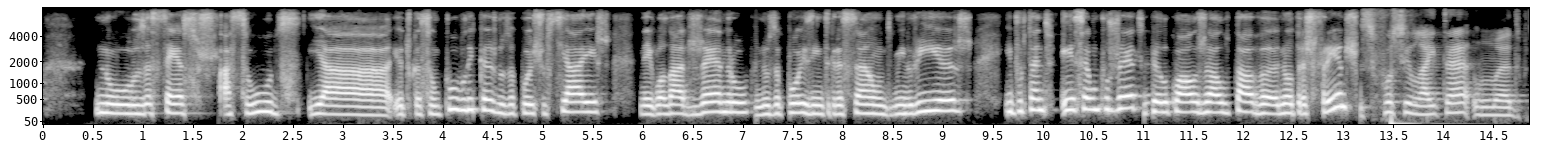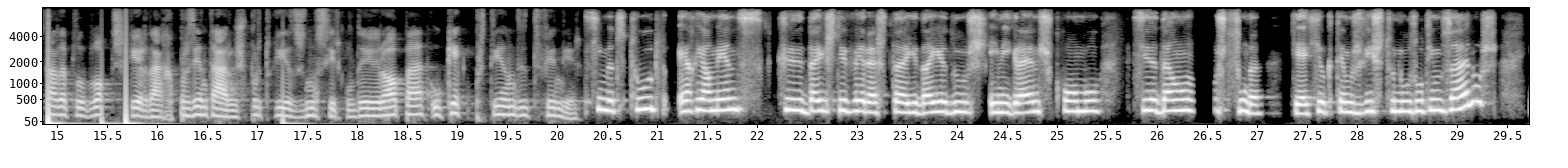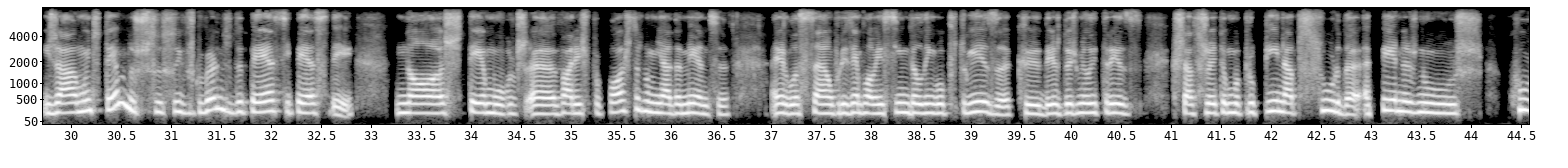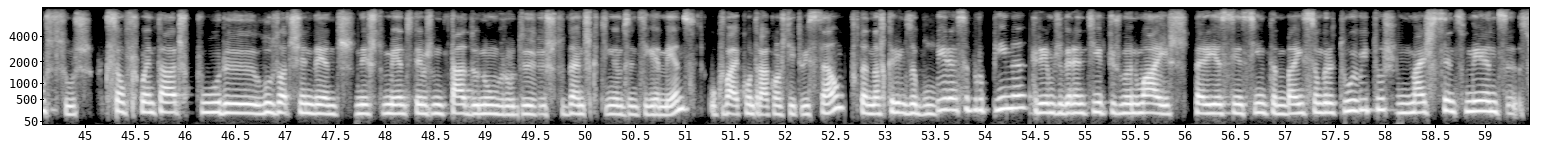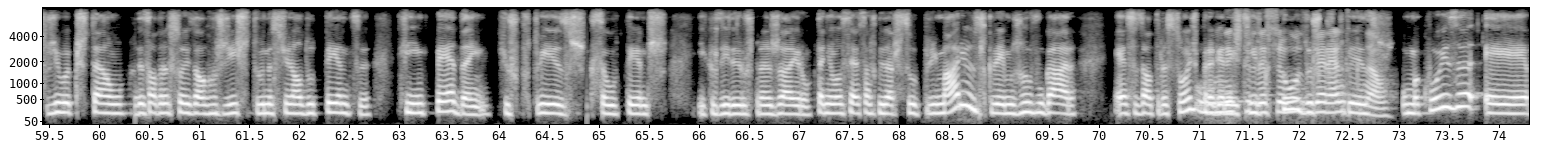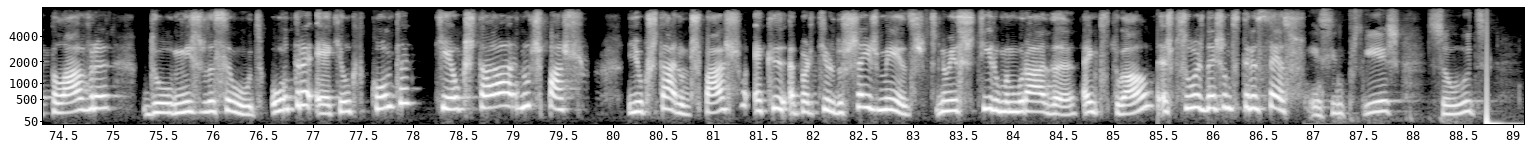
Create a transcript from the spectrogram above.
nos acessos à saúde e à educação públicas, nos apoios sociais, na igualdade de género, nos apoios e integração de minorias e, portanto, esse é um projeto pelo qual já lutava noutras frentes. Se fosse eleita uma deputada pelo Bloco de Esquerda a representar os portugueses no Círculo da Europa, o que é que pretende defender? Acima de tudo, é realmente que deixe de ver esta ideia dos imigrantes como cidadãos de segunda que é aquilo que temos visto nos últimos anos e já há muito tempo nos sucessivos governos de PS e PSD. Nós temos uh, várias propostas, nomeadamente em relação, por exemplo, ao ensino da língua portuguesa, que desde 2013 que está sujeito a uma propina absurda apenas nos cursos que são frequentados por uh, lusodescendentes. Neste momento temos metade do número de estudantes que tínhamos antigamente, o que vai contra a Constituição. Portanto, nós queremos abolir essa propina, queremos garantir que os manuais para esse ensino também são gratuitos. Mais recentemente surgiu a questão das alterações ao Registro Nacional do Utente, que impedem que os portugueses que são utentes e que residem no estrangeiro tenham acesso aos cuidados de saúde primários. Queremos revogar essas alterações o para garantir que todos os portugueses. Uma coisa é a palavra do Ministro da Saúde, outra é aquilo que conta, que é o que está no despacho. E o que está no despacho é que, a partir dos seis meses, se não existir uma morada em Portugal, as pessoas deixam de ter acesso. Ensino português, saúde,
